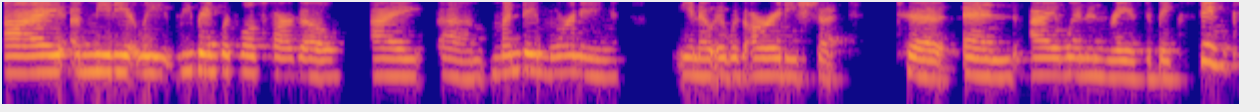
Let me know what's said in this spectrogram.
I immediately, we bank with Wells Fargo. I, um, Monday morning, you know, it was already shut to, and I went and raised a big stink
